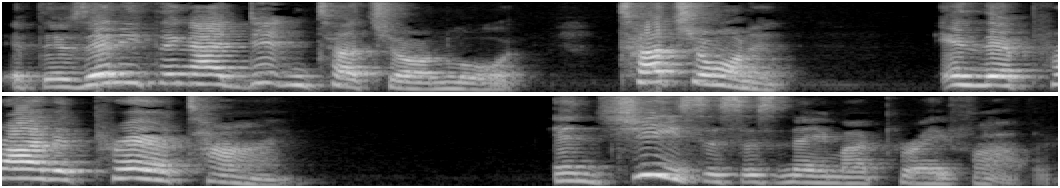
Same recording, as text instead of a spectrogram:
if there's anything I didn't touch on, Lord, touch on it in their private prayer time. In Jesus' name I pray, Father.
